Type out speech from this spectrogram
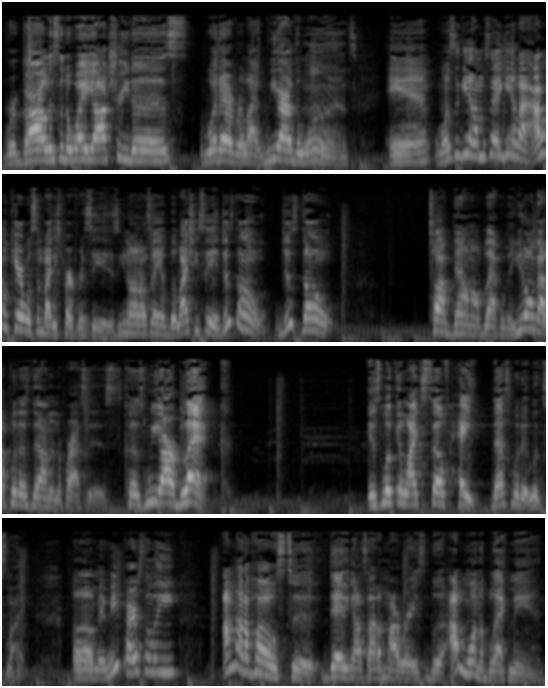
regardless of the way y'all treat us whatever. Like we are the ones. And once again, I'm gonna say again, like I don't care what somebody's preference is. You know what I'm saying? But like she said, just don't, just don't talk down on black women. You don't gotta put us down in the process, cause we are black. It's looking like self hate. That's what it looks like. Um, and me personally, I'm not opposed to dating outside of my race, but I want a black man.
